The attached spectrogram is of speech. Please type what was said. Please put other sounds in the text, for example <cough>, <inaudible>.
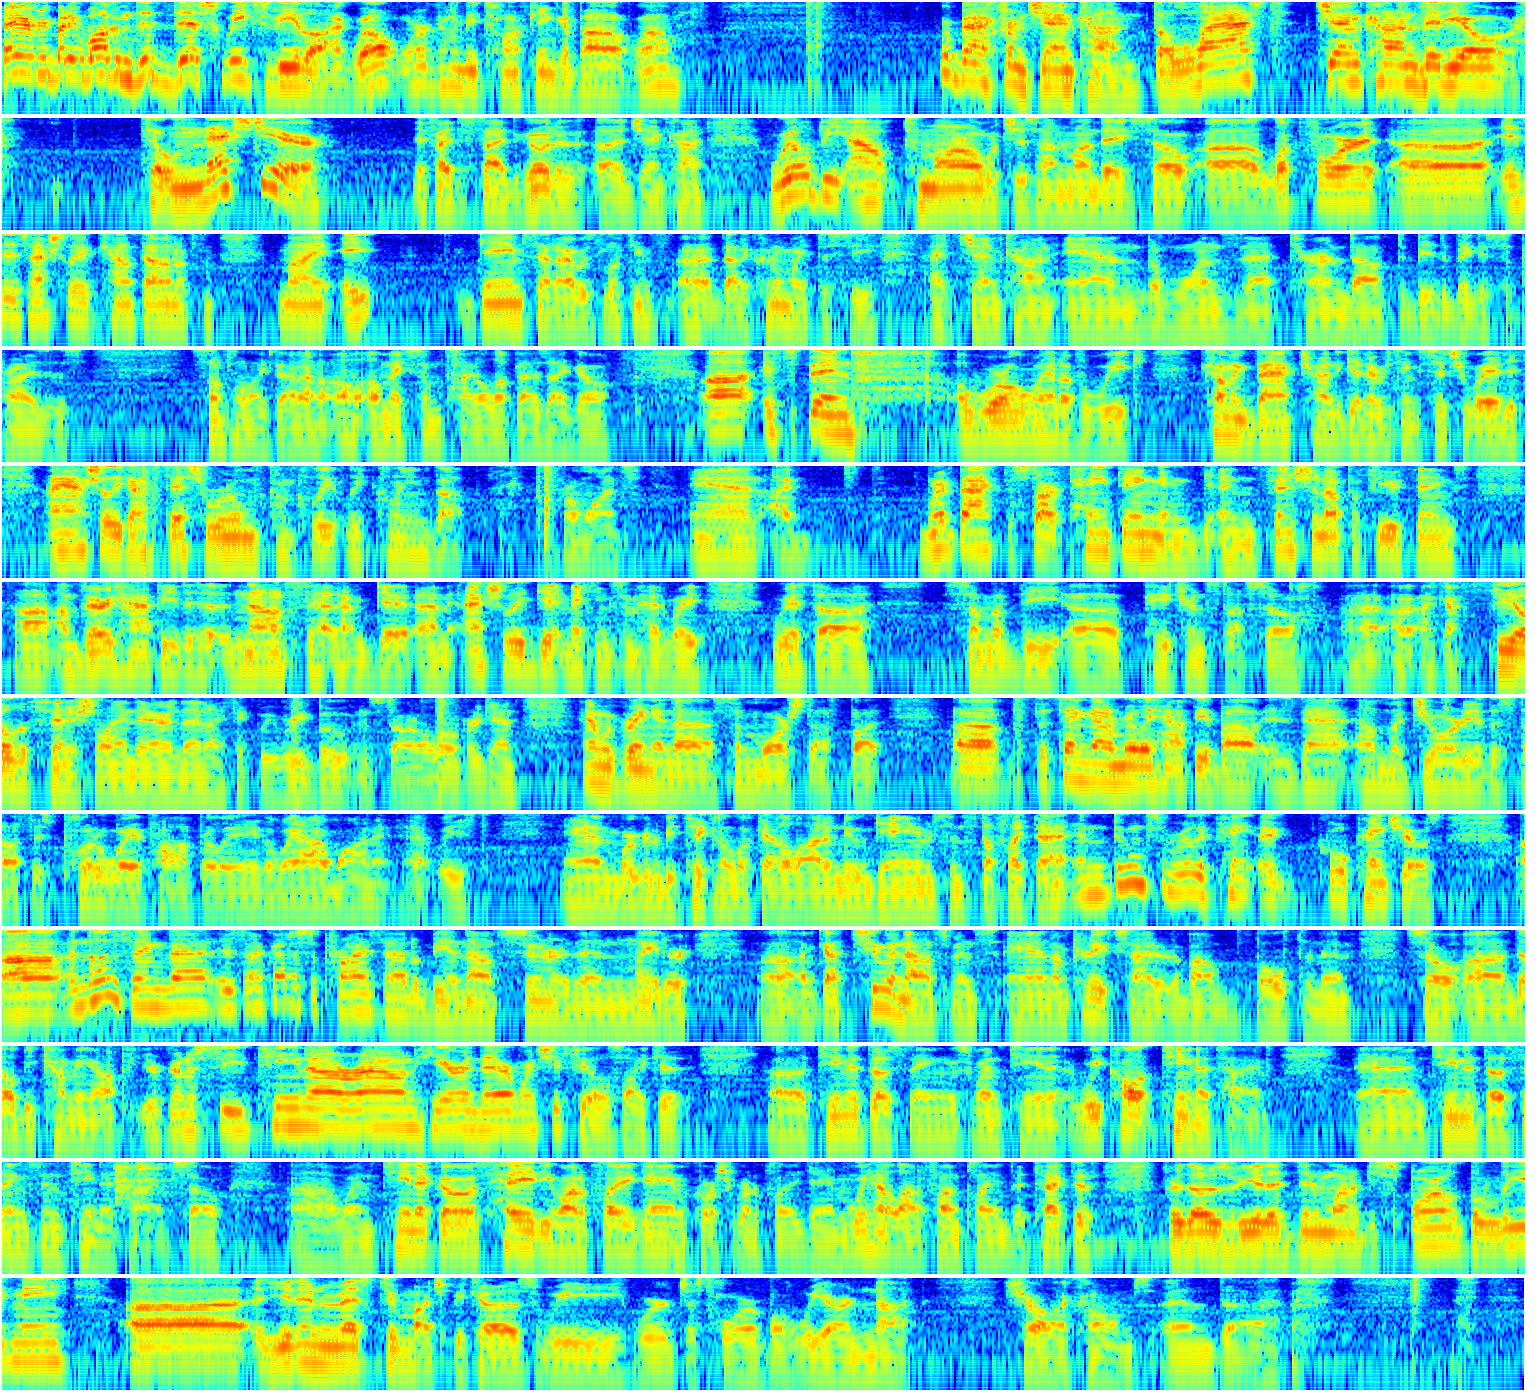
Hey everybody, welcome to this week's vlog. Well, we're going to be talking about, well, we're back from Gen Con. The last Gen Con video till next year, if I decide to go to uh, Gen Con, will be out tomorrow, which is on Monday. So uh, look for it. Uh, it is actually a countdown of my eight games that I was looking uh, that I couldn't wait to see at Gen Con and the ones that turned out to be the biggest surprises something like that. I'll, I'll make some title up as I go. Uh, it's been a whirlwind of a week. Coming back, trying to get everything situated. I actually got this room completely cleaned up for once. And I went back to start painting and, and finishing up a few things. Uh, I'm very happy to announce <laughs> that I'm get, I'm actually get making some headway with uh, some of the uh, Patreon stuff. So I, I feel the finish line there, and then I think we reboot and start all over again, and we bring in uh, some more stuff. But uh, the thing that I'm really happy about is that a majority of the stuff is put away properly, the way I want it, at least. And we're going to be taking a look at a lot of new games and stuff like that, and doing some really paint, uh, cool paint shows. Uh, another thing that is I've got a surprise that'll be announced sooner than later. Uh, I've got two announcements and I'm pretty excited about both of them. So uh, they'll be coming up. You're going to see Tina around here and there when she feels like it. Uh, Tina does things when Tina, we call it Tina time. And Tina does things in Tina time. So uh, when Tina goes, hey, do you want to play a game? Of course, we're going to play a game. We had a lot of fun playing Detective. For those of you that didn't want to be spoiled, believe me, uh, you didn't miss too much because we were just horrible. We are not Sherlock Holmes and uh,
